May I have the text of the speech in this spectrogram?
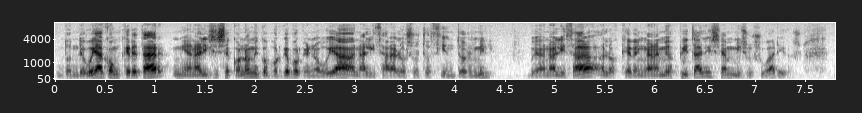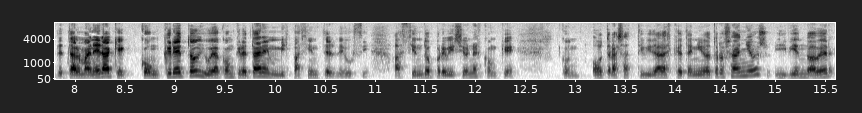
donde voy a concretar mi análisis económico. ¿Por qué? Porque no voy a analizar a los 800.000, voy a analizar a los que vengan a mi hospital y sean mis usuarios. De tal manera que concreto y voy a concretar en mis pacientes de UCI, haciendo previsiones con qué, con otras actividades que he tenido otros años y viendo a ver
